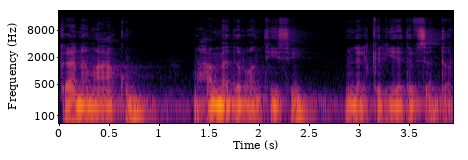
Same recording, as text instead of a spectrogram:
كان معكم محمد الرنتيسي من ال Creative Center.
